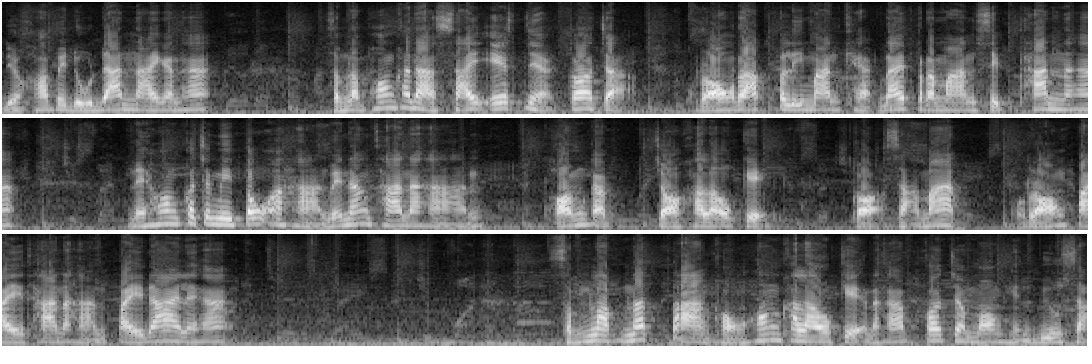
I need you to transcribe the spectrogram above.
เดี๋ยวเข้าไปดูด้านในกันฮะสำหรับห้องขนาดไซส์ S เนี่ยก็จะรองรับปริมาณแขกได้ประมาณ 10 ท่านนะฮะ ในห้องก็จะมีโต๊ะอาหารไว้นั่งทานอาหาร พร้อมกับจอคาราโอเกะก็สามารถร้องไปทานอาหารไปได้เลยฮะสำหรับหน้าต่างของห้องคาราโอเกะนะครับ ก็จะมองเห็นวิวสระ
